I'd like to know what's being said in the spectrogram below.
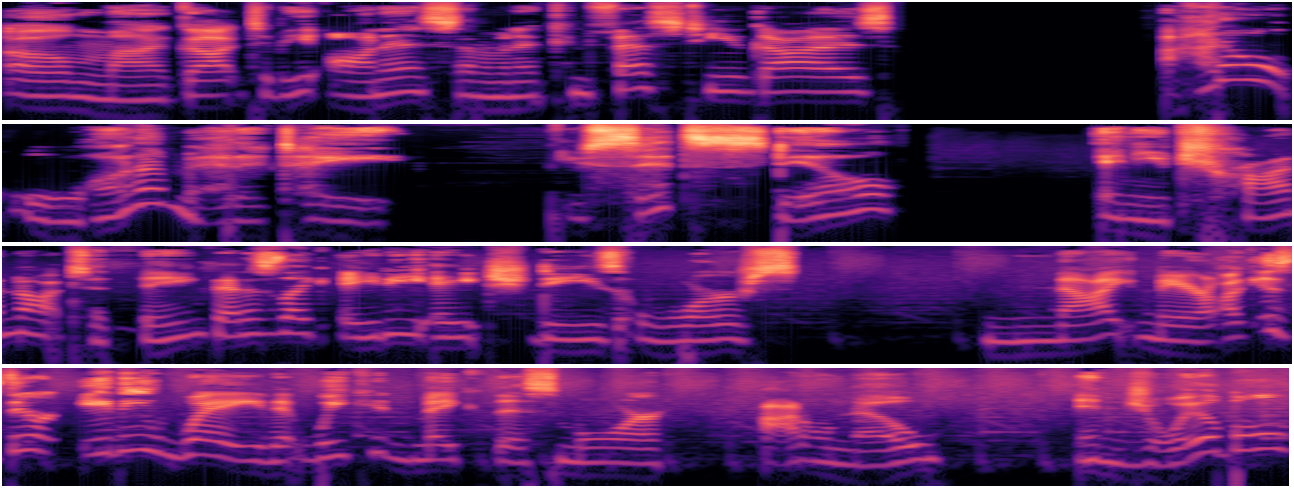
Oh my God. To be honest, I'm going to confess to you guys, I don't want to meditate. You sit still and you try not to think. That is like ADHD's worst nightmare. Like, is there any way that we could make this more, I don't know, enjoyable?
